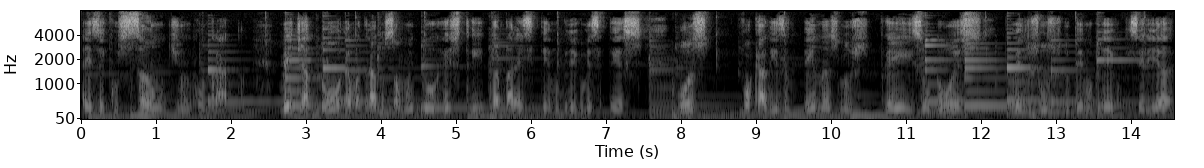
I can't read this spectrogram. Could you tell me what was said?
a execução de um contrato. Mediador é uma tradução muito restrita para esse termo grego messites, pois focaliza apenas nos três ou dois primeiros usos do termo grego, que seria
